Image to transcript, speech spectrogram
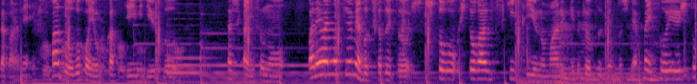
だからね。エキスパートをどこに置くかっていう意味で言うと確かにその我々の強みはどっちかというと人人が好きっていうのもあるけどうん共通点として。やっぱりそういう人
